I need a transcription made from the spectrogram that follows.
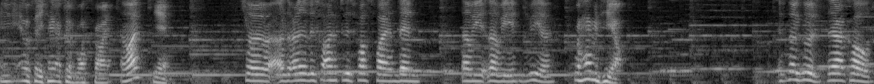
And also, you can't go to a boss fight. Am I? Yeah. So uh, there only this I have to do this boss fight and then that'll be that'll be it for the video. What happened here? It's no good. They are cold.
